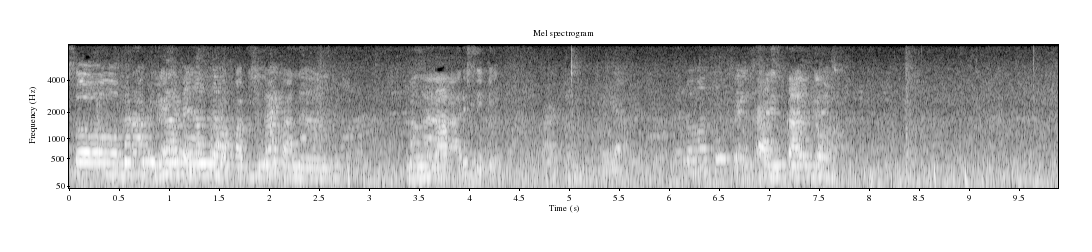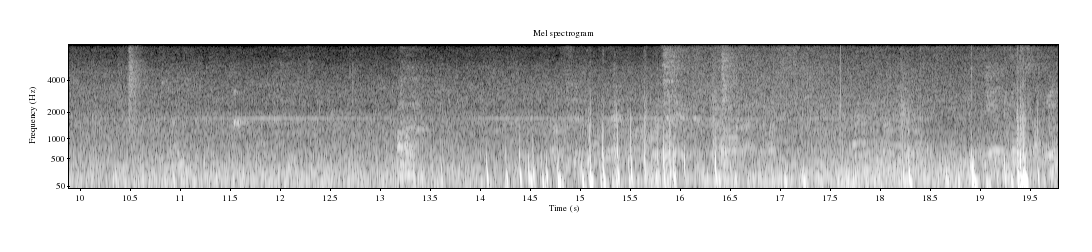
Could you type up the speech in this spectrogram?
So, marami kayong mapaghanapan ng mga recipe. Kaya, Dalawang tubig. kain caldo. guys. Ayan, para sa akin.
